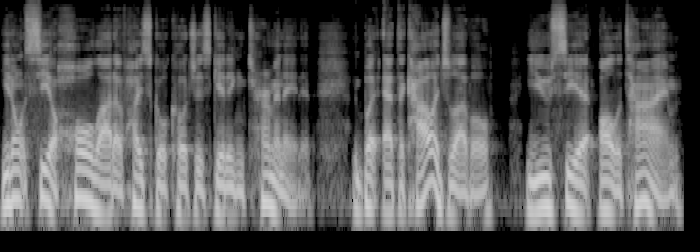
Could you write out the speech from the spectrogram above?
You don't see a whole lot of high school coaches getting terminated. But at the college level, you see it all the time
